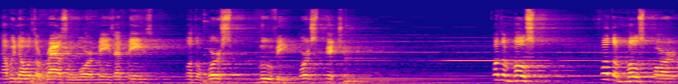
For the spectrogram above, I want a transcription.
Now we know what the Razzle Award means. That means, well, the worst movie, worst picture. For the most, for the most part,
